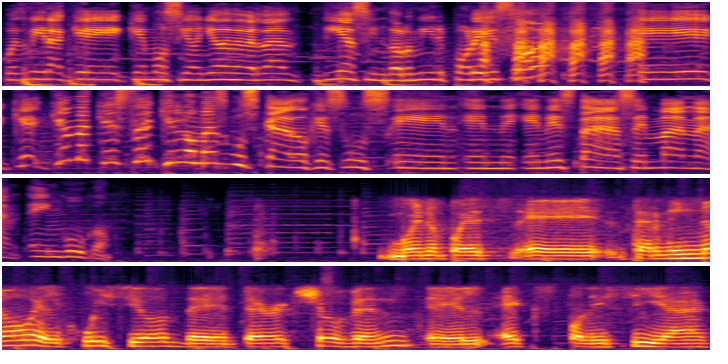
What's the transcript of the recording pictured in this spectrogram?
Pues mira, qué, qué emoción. Yo de verdad, días sin dormir por eso. eh, ¿qué, ¿qué, onda? ¿Qué, está, ¿Qué es lo más buscado, Jesús, en, en, en esta semana en Google? Bueno, pues eh, terminó el juicio de Derek Chauvin, el ex policía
